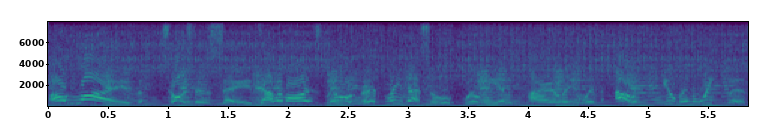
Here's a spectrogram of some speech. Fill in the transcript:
alive! Sources say Dalimar's new earthly vessel will be entirely without human weakness.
